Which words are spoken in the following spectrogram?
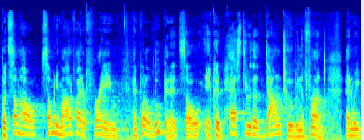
but somehow somebody modified a frame and put a loop in it so it could pass through the down tube in the front, and we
